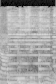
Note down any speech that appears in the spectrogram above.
Star Music Group.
